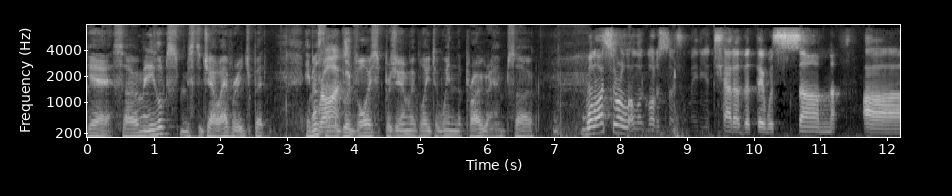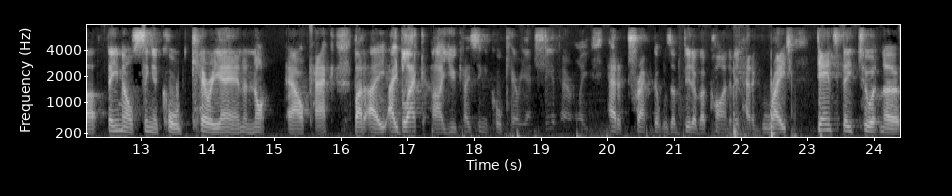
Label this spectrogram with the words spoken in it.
yeah. So I mean, he looks Mr. Joe Average, but he must have a good voice, presumably, to win the program. So Well, I saw a lo- lot of social media chatter that there was some uh, female singer called Kerry Ann, and not our cack, but a, a black uh, UK singer called Kerry Ann. She apparently had a track that was a bit of a kind of, it had a great dance beat to it and a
